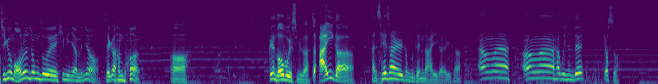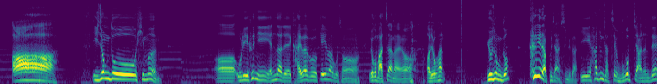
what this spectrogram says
지금 어느 정도의 힘이냐면요. 제가 한번 어 그냥 넣어보겠습니다. 자 아이가 한 세 살 정도 되는 아이가 여기서 엄마 엄마 하고 있는데 꼈어. 아 이 정도 힘은 어 우리 흔히 옛날에 가위바위보 게임하고서 요거 맞잖아요. 어 요거 한 요 정도? 크게 나쁘지 않습니다. 이 하중 자체가 무겁지 않은데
